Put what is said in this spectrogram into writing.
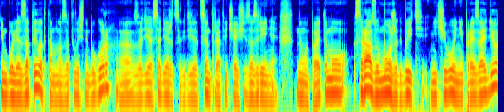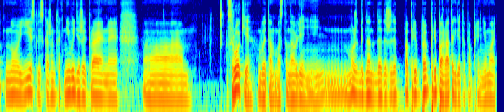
тем более затылок, там у нас затылочный бугор э, содержится, где центры, отвечающие за зрение. Ну вот, поэтому сразу, может быть, ничего не произойдет, но если, скажем так, не выдержать правильные э, сроки в этом восстановлении, может быть, надо даже препараты где-то попринимать,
